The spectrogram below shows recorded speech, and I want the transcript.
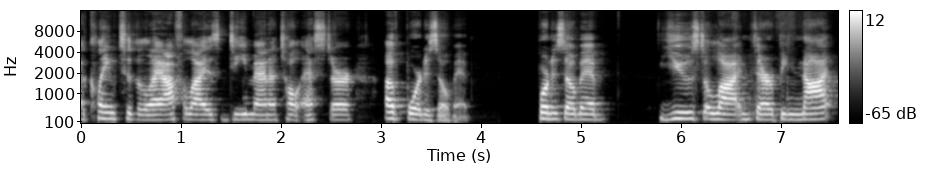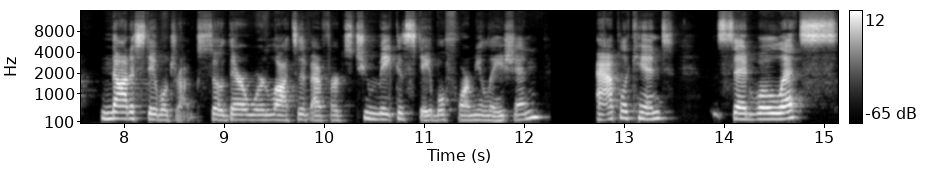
a claim to the lyophilized D-mannitol ester of bortezomib. Bortezomib used a lot in therapy, not not a stable drug. So there were lots of efforts to make a stable formulation. Applicant said, "Well, let's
